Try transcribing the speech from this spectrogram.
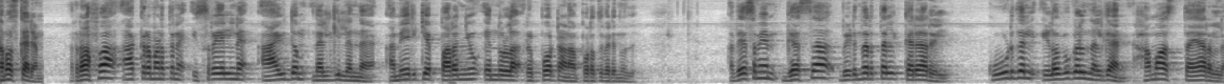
നമസ്കാരം. റഫ ആക്രമണത്തിന് ഇസ്രയേലിന് ആയുധം നൽകില്ലെന്ന് അമേരിക്ക പറഞ്ഞു എന്നുള്ള റിപ്പോർട്ടാണ് പുറത്തുവരുന്നത്. അതേസമയം ഗസ വെടിനിർത്തൽ കരാറിൽ കൂടുതൽ ഇളവുകൾ നൽകാൻ ഹമാസ് തയ്യാറല്ല.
